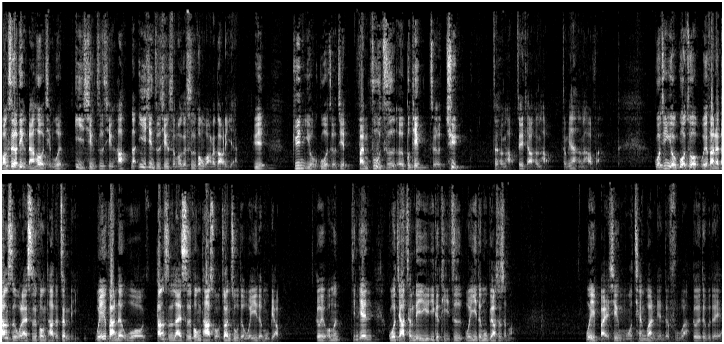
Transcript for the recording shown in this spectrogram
王设定，然后请问异姓之亲，好，那异姓之亲什么个侍奉王的道理啊？曰：君有过则谏，反复之而不听，则去。这很好，这一条很好，怎么样？很好法。国君有过错，违反了当时我来侍奉他的正理，违反了我当时来侍奉他所专注的唯一的目标。各位，我们今天国家成立一个体制，唯一的目标是什么？为百姓谋千万年的福啊！各位对不对呀？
